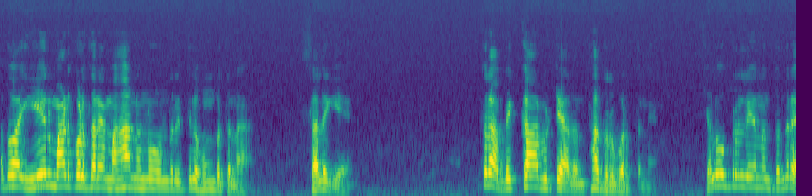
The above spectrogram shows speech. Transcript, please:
ಅಥವಾ ಏನು ಮಾಡ್ಕೊಳ್ತಾರೆ ಮಹಾನ್ ಅನ್ನೋ ಒಂದು ರೀತಿಯಲ್ಲಿ ಹುಂಬತನ, ಸಲಿಗೆ. ಥರ ಬೆಕ್ಕಾಬಿಟ್ಟಿ ಆದಂಥ ದುರ್ಬರ್ತನೆ ಕೆಲವೊಬ್ಬರಲ್ಲಿ ಏನಂತಂದರೆ,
